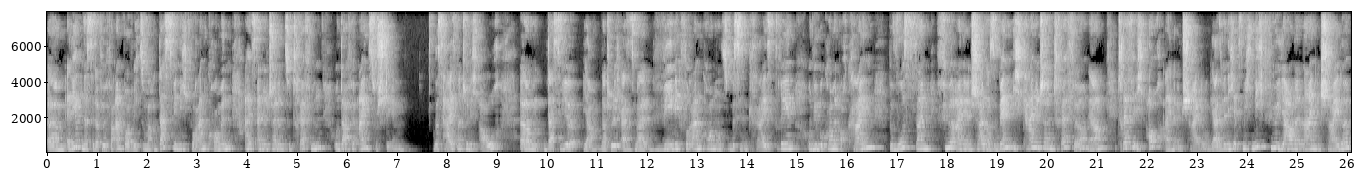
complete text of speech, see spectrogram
ähm, Erlebnisse dafür verantwortlich zu machen, dass wir nicht vorankommen, als eine Entscheidung zu treffen und dafür einzustehen. Das heißt natürlich auch, ähm, dass wir ja natürlich erstens mal wenig vorankommen und so ein bisschen im Kreis drehen und wir bekommen auch kein Bewusstsein für eine Entscheidung. Also wenn ich keine Entscheidung treffe, ja, treffe ich auch eine Entscheidung. Ja, also wenn ich jetzt mich nicht für Ja oder Nein entscheide,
